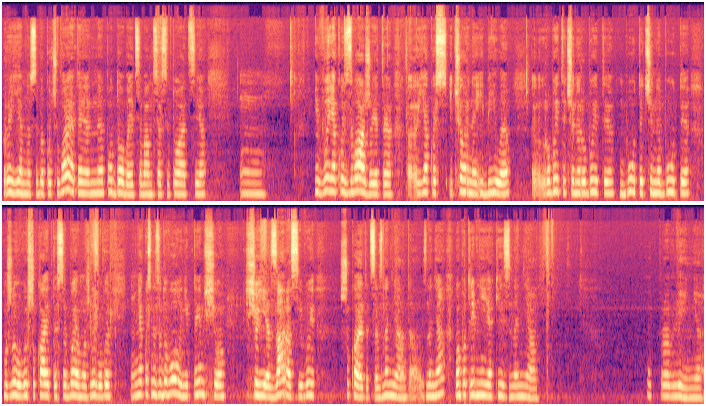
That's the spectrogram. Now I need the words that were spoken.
приємно себе почуваєте, не подобається вам ця ситуація. І ви якось зважуєте, е, якось і чорне, і біле, робити чи не робити, бути чи не бути. Можливо, ви шукаєте себе, можливо, ви якось незадоволені тим, що, що є зараз, і ви шукаєте це знання. Да. Знання, вам потрібні якісь знання. Управління.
